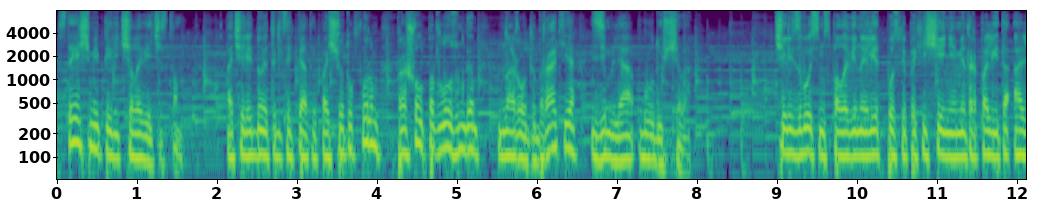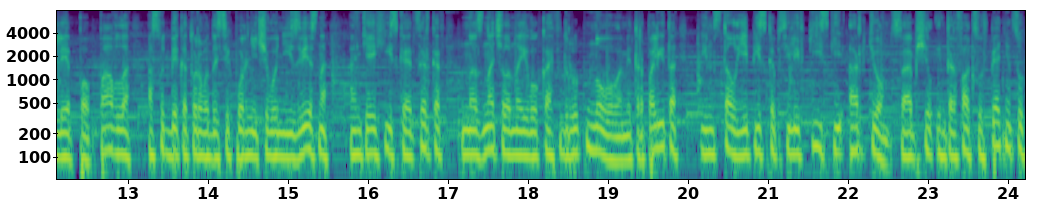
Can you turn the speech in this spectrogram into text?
стоящими перед человечеством. Очередной 35-й по счету форум прошел под лозунгом «Народы-братья. Земля будущего». Через восемь с половиной лет после похищения митрополита Алеппо Павла, о судьбе которого до сих пор ничего не известно, антиохийская церковь назначила на его кафедру нового митрополита. Им стал епископ Селевкийский Артем, сообщил Интерфаксу в пятницу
